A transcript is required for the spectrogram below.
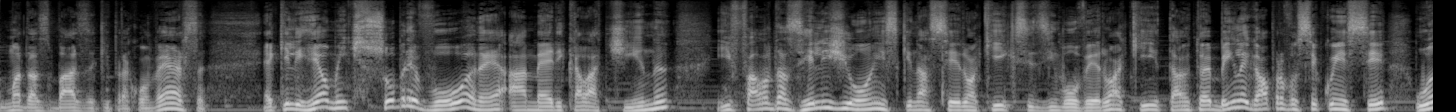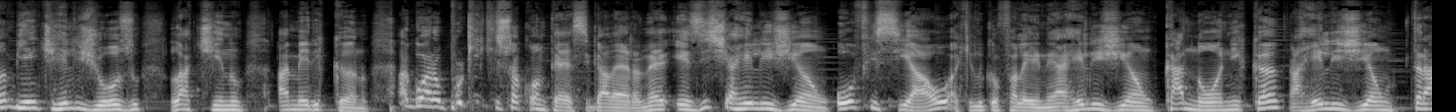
uma das bases aqui pra conversa, é que ele realmente sobrevoa né, a América Latina e fala das religiões que nasceram aqui, que se desenvolveram aqui e tal. Então é bem legal pra você conhecer o ambiente religioso latino-americano. Agora, por que, que isso acontece, galera? Né? Existe a religião oficial, aquilo que eu falei, né? A religião canônica, a religião tradicional.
